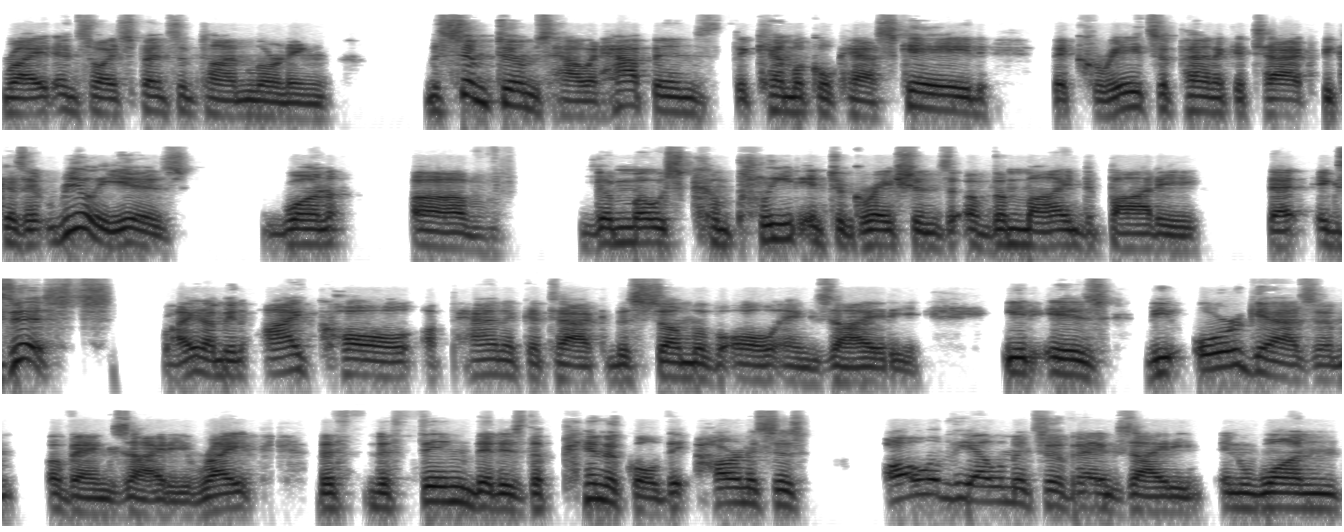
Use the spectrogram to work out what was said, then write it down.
Right. And so I spent some time learning the symptoms, how it happens, the chemical cascade that creates a panic attack, because it really is one of the most complete integrations of the mind body that exists, right? I mean, I call a panic attack the sum of all anxiety. It is the orgasm of anxiety, right? The, the thing that is the pinnacle that harnesses all of the elements of anxiety in one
